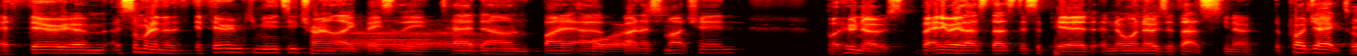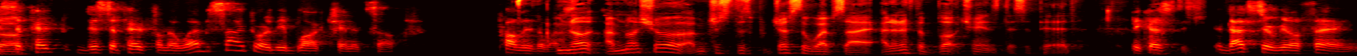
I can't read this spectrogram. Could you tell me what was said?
Ethereum, someone in the Ethereum community trying to like basically tear ah, down Bin- uh, Binance Smart Chain. But who knows? But anyway, that's that's disappeared, and no one knows if that's you know the project or disappeared, disappeared from the website or the blockchain itself. Probably the website. I'm not. I'm not sure. I'm just the, just the website. I don't know if the blockchain's disappeared because that's the real thing.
